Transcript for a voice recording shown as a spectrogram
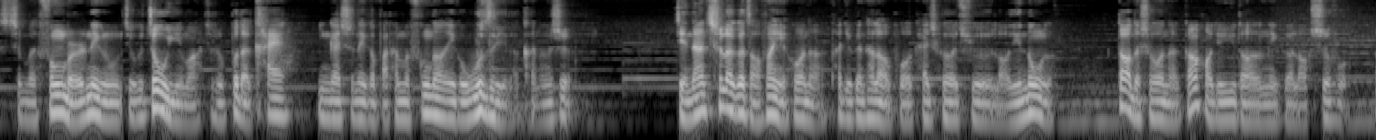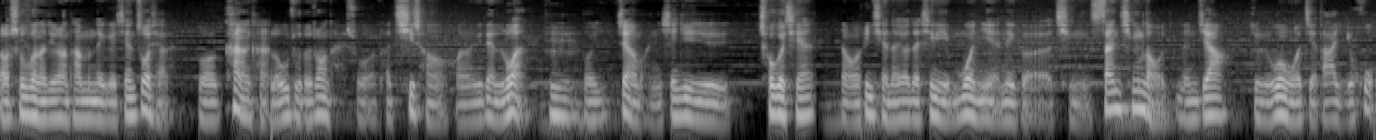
什么封门那种就个咒语嘛，就是不得开，应该是那个把他们封到那个屋子里了，可能是。简单吃了个早饭以后呢，他就跟他老婆开车去老君洞了。到的时候呢，刚好就遇到了那个老师傅，老师傅呢就让他们那个先坐下来。说看了看楼主的状态，说他气场好像有点乱。嗯，说这样吧，你先去抽个签，然后并且呢要在心里默念那个请三清老人家就是问我解答疑惑，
